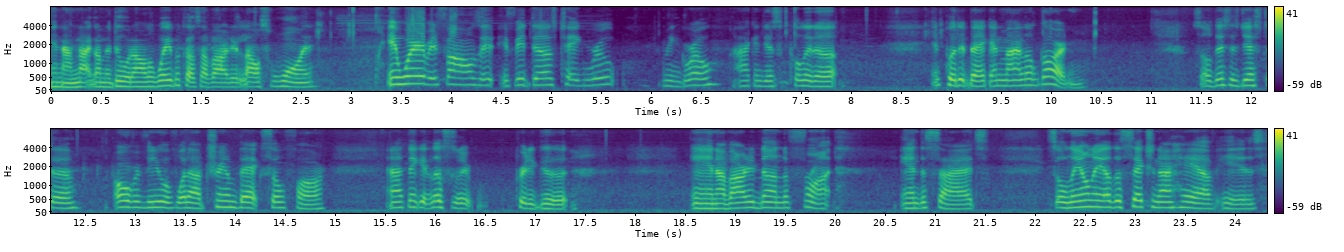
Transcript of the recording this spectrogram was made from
And I'm not going to do it all the way because I've already lost one. And wherever it falls, if it does take root, I mean grow, I can just pull it up and put it back in my little garden. So this is just a overview of what I've trimmed back so far. And I think it looks pretty good. And I've already done the front and the sides. So the only other section I have is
